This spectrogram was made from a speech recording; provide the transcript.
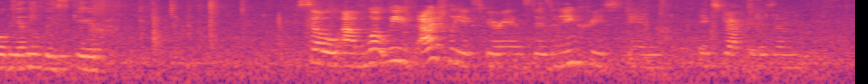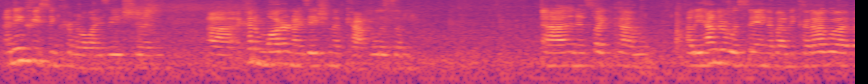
gobiernos de izquierda. So um, what we've actually experienced is an increase in extractivism, an increase in criminalization, uh, a kind of modernization of capitalism. Uh, and it's like um, Alejandro was saying about Nicaragua,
